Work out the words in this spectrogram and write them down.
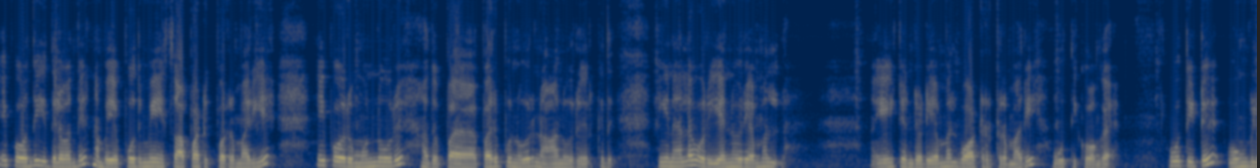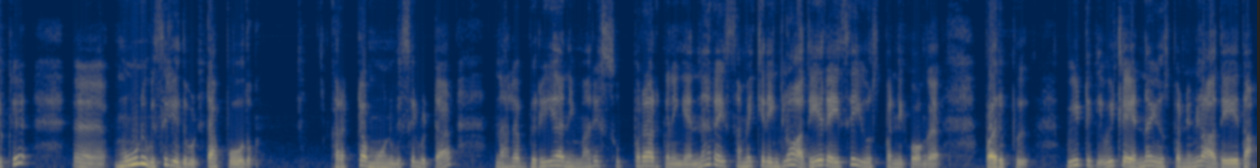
இப்போ வந்து இதில் வந்து நம்ம எப்போதுமே சாப்பாட்டுக்கு போடுற மாதிரியே இப்போ ஒரு முந்நூறு அது ப பருப்பு நூறு நானூறு இருக்குது. இதனால் நல்லா ஒரு எண்ணூறு ML eight hundred ML water இருக்கிற மாதிரி ஊற்றிக்கோங்க ஊற்றிட்டு உங்களுக்கு மூணு விசில் இது விட்டால் போதும். கரெக்டாக மூணு விசில் விட்டால் நல்லா பிரியாணி மாதிரி சூப்பராக இருக்குது நீங்கள் என்ன ரைஸ் சமைக்கிறீங்களோ அதே ரைஸே யூஸ் பண்ணிக்கோங்க. பருப்பு. வீட்டுக்கு வீட்டில் என்ன யூஸ் பண்ணுறீங்களோ அதே தான்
